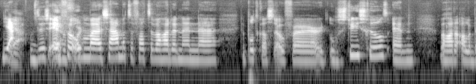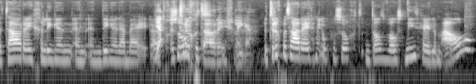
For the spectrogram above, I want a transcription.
Ja, Ja, dus even even voor- om eh, samen te vatten. We hadden een, eh, de podcast over onze studieschuld. En we hadden alle betaalregelingen en, en dingen daarbij ja, de uitgezocht. terugbetaalregelingen. De terugbetaalregeling opgezocht. Dat was niet helemaal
